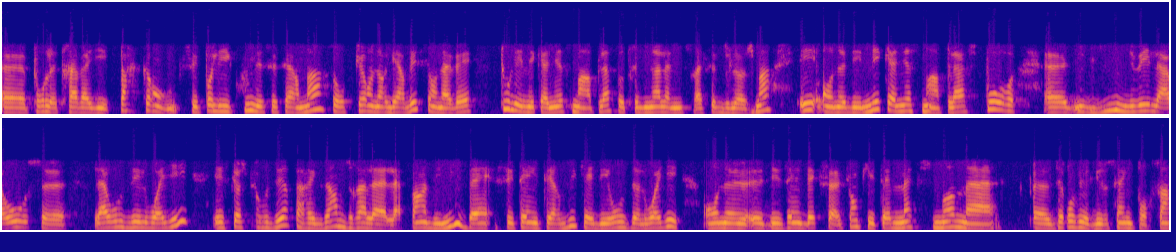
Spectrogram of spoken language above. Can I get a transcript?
euh, pour le travailler. Par contre, c'est pas les coûts nécessairement, sauf qu'on a regardé si on avait tous les mécanismes en place au tribunal administratif du logement et on a des mécanismes en place pour diminuer la hausse la hausse des loyers. Et ce que je peux vous dire, par exemple, durant la, pandémie, ben c'était interdit qu'il y ait des hausses de loyers. On a euh, des indexations qui étaient maximum à 0,5% euh,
